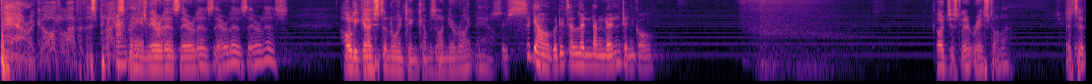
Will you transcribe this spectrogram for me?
Power of God all over this place. Man, there it is, there it is, there it is, there it is. Holy Ghost anointing comes on you right now. Sự sức giàu của Đức Thánh Linh đang đến trên cô. God, just let it rest on her. That's it.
